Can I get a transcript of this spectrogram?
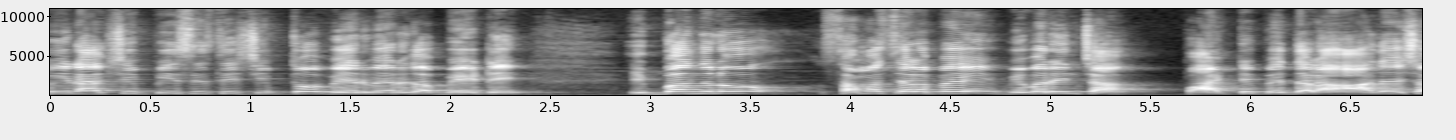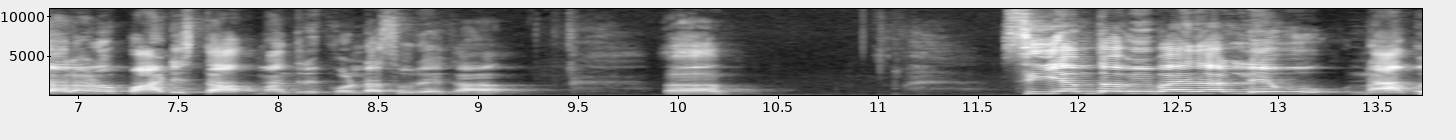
మీనాక్షి పీసీసీ షిప్తో వేర్వేరుగా భేటీ. ఇబ్బందులు సమస్యలపై వివరించా. పార్టీ పెద్దల ఆదేశాలను పాటిస్తా. మంత్రి కొండ సురేఖ. సీఎంతో విభేదాలు లేవు. నాకు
